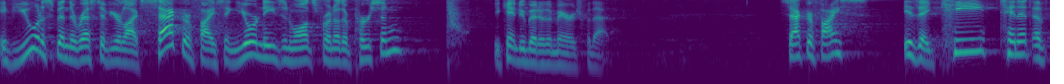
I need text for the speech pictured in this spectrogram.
if you want to spend the rest of your life sacrificing your needs and wants for another person, you can't do better than marriage for that. Sacrifice is a key tenet of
